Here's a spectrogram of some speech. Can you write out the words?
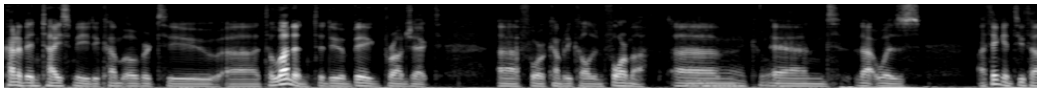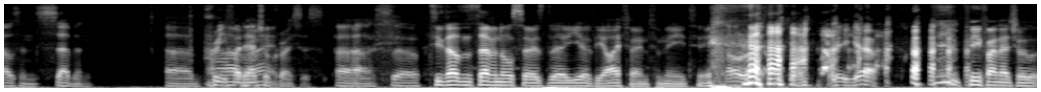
kind of enticed me to come over to uh, to London to do a big project uh, for a company called Informa, um, Ah, cool. and that was, I think, in 2007, um, pre-financial right. crisis. Uh, so, 2007 also is the year of the iPhone for me too. all right, okay, there you go. Pre-financial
